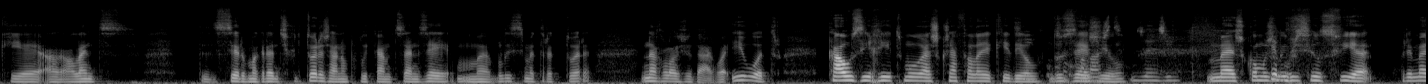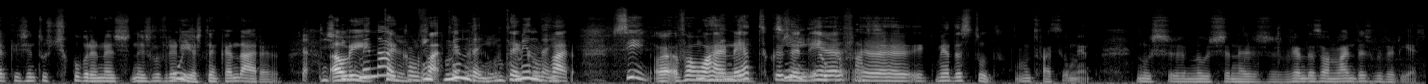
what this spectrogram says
que é, além de, de ser uma grande escritora, já não publica há muitos anos, é uma belíssima tradutora na Relógio d'Água. E o outro, Caos e Ritmo, acho que já falei aqui dele, Sim, do Zé falaste, Gil. Zé Gil. Mas como os Que é livros de filosofia, primeiro que a gente os descubra nas, nas livrarias, tem que andar que ali, tem que levar. tem que- Encomendem, tem que encomendem. levar. Sim, vão à Encomendem. net, que hoje em é dia faço. uh, encomenda-se tudo, muito facilmente, nos, nos, nas vendas online das livrarias.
